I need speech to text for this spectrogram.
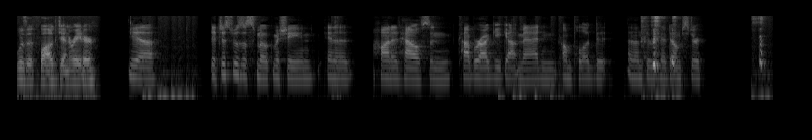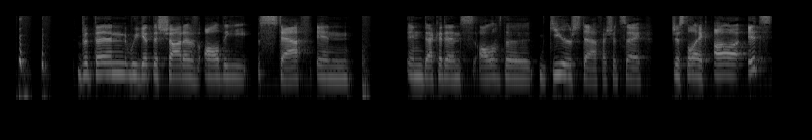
was a fog generator. Yeah. It just was a smoke machine in a haunted house, and Kaburagi got mad and unplugged it and then threw it in a dumpster. but then we get the shot of all the staff in in decadence, all of the gear staff, I should say, just like, uh, it's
